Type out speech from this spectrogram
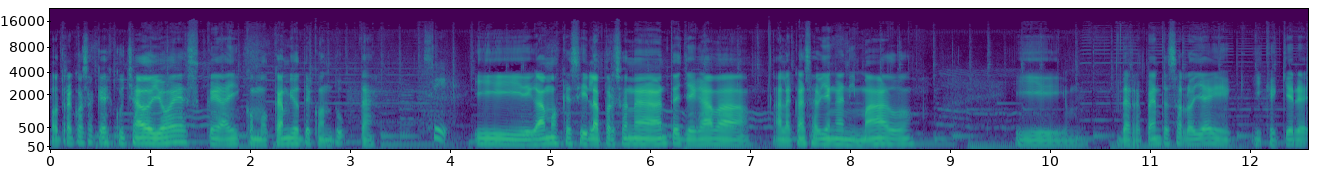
otra cosa que he escuchado yo es que hay como cambios de conducta. Sí. Y digamos que si la persona antes llegaba a la casa bien animado y de repente solo llega y, que quiere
